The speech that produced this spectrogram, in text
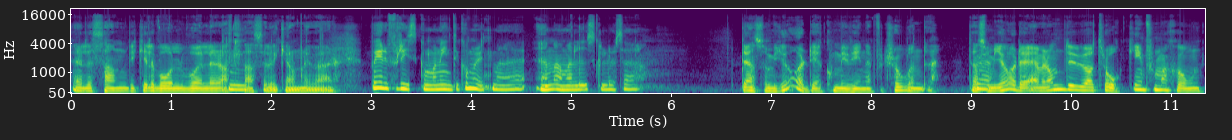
Eller Sandvik, eller Volvo, eller mm. Atlas mm. eller vilka de nu är. Vad är det för risk om man inte kommer ut med en analys skulle du säga? Den som gör det kommer vinna förtroende. Den som gör det, även om du har tråkig information,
